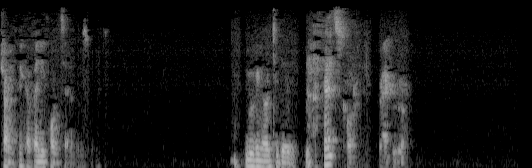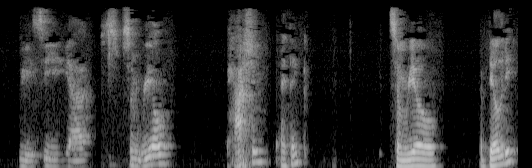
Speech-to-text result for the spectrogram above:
try and pick up any points out of those games. Moving on to the, the defense core for Ecuador. We see uh, some real passion, I think, some real ability,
